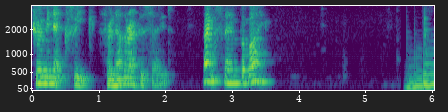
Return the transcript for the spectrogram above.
Join me next week for another episode. Thanks then. Bye bye.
